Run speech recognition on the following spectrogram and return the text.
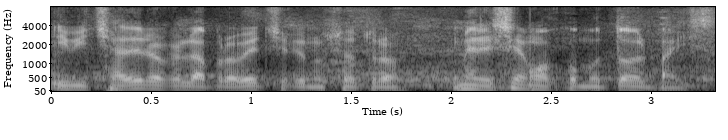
y bichadero que lo aproveche que nosotros merecemos como todo el país.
